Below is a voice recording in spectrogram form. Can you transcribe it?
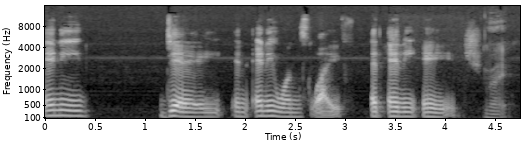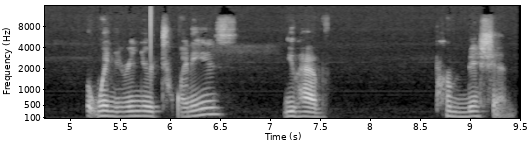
any day in anyone's life at any age. Right. But when you're in your 20s, you have permission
